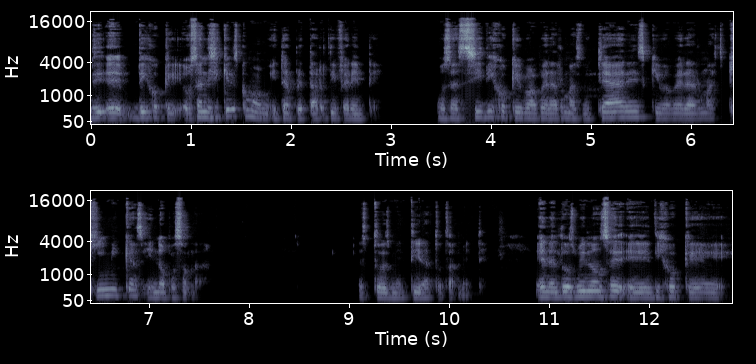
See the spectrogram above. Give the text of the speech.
eh, dijo que, o sea, ni siquiera es como interpretar diferente. O sea, sí dijo que iba a haber armas nucleares, que iba a haber armas químicas y no pasó nada. Esto es mentira totalmente. En el 2011 eh, dijo que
